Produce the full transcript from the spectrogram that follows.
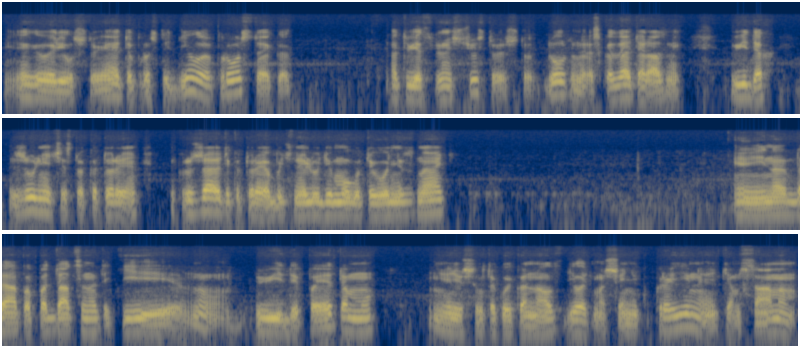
Я говорил, что я это просто делаю, просто как ответственность чувствую, что должен рассказать о разных видах жульничества, которые окружают и которые обычные люди могут его не знать. И иногда попадаться на такие ну, виды. Поэтому я решил такой канал сделать «Мошенник Украины» и тем самым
